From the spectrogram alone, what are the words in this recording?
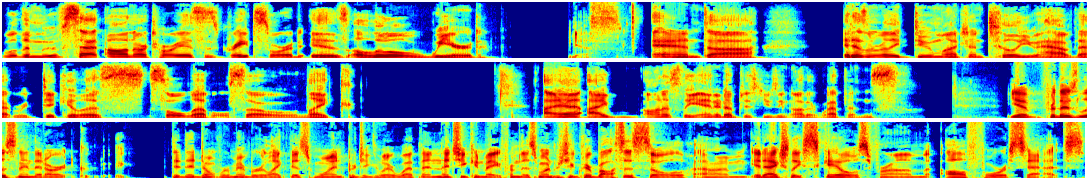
Well, the move set on Artorias' greatsword is a little weird, yes. and uh, it doesn't really do much until you have that ridiculous soul level. So, like, I I honestly ended up just using other weapons. Yeah, for those listening that aren't that don't remember like this one particular weapon that you can make from this one particular boss's soul, um, it actually scales from all four stats.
